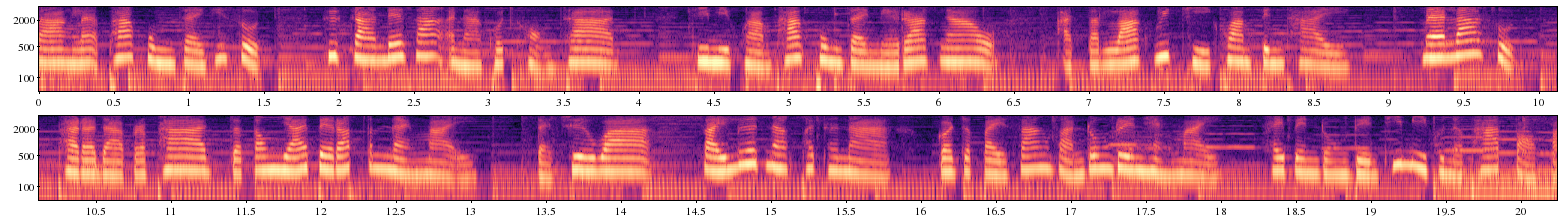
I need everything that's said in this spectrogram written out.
สร้างและภาคภูมิใจที่สุด คือการได้สร้างอนาคตของชาติ ที่มีความภาคภูมิใจในรากเหง้า อัตลักษณ์วิถีความเป็นไทย แม้ล่าสุด พารดาประพาสจะต้องย้ายไปรับตำแหน่งใหม่ แต่เชื่อว่าสายเลือดนักพัฒนาก็จะไปสร้างสารรค์โรงเรียนแห่งใหม่ ให้เป็นโรงเรียนที่มีคุณภาพต่อไป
